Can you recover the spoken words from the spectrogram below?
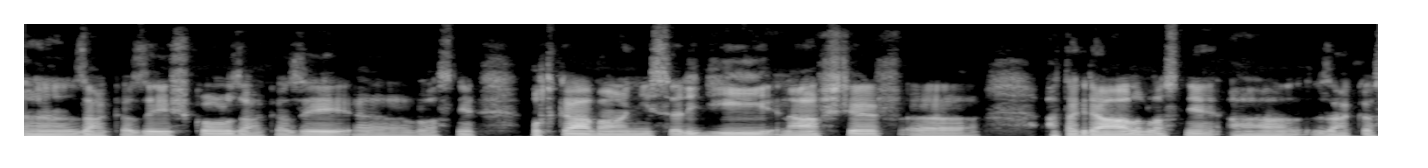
eh, zákazy škol, zákazy vlastně potkávání se lidí, návštěv, a tak dál vlastně a zákaz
